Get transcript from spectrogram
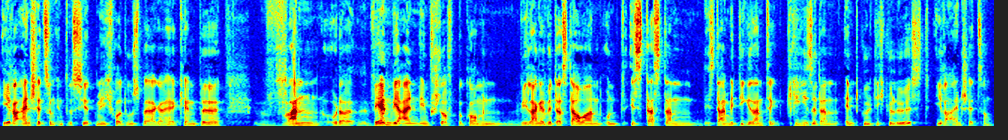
Ihre Einschätzung interessiert mich, Frau Dusberger, Herr Kempe. Wann oder werden wir einen Impfstoff bekommen? Wie lange wird das dauern? Und ist das dann, ist damit die gesamte Krise dann endgültig gelöst? Ihre Einschätzung?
